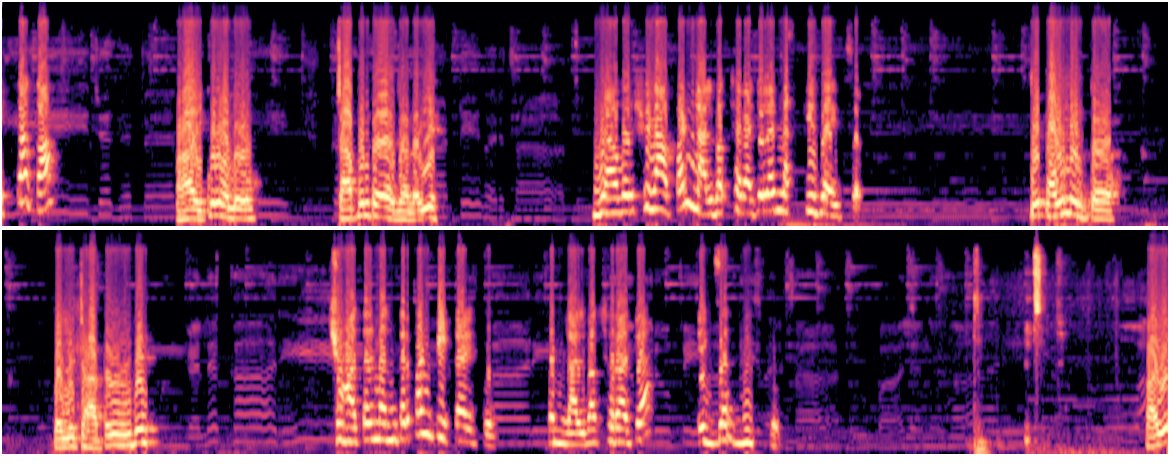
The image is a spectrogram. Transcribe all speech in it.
ऐकता का? हा ऐकून आलो. चहा पण तयार झाला ये. या वर्षी ना आपण लालबागच्या राजाला नक्की जायचं. ते पाहू नंतर. पहिले चहा तर होऊ दे. चहा तर नंतर पण पिता येतो पण लालबागचा राजा एकदाच दिसतो. अरे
